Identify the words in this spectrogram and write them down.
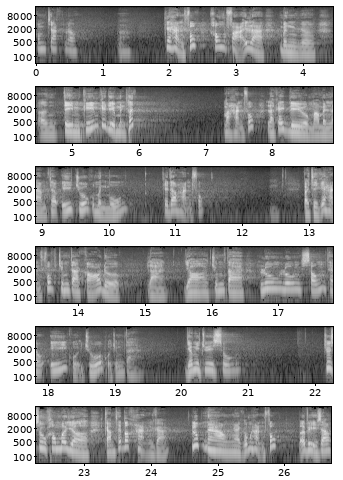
Không chắc đâu. À, cái hạnh phúc không phải là mình uh, tìm kiếm cái điều mình thích mà hạnh phúc là cái điều mà mình làm theo ý chúa của mình muốn. Cái đó hạnh phúc vậy thì cái hạnh phúc chúng ta có được là do chúng ta luôn luôn sống theo ý của Chúa của chúng ta. Giống như Chúa Giêsu. Chúa Giêsu không bao giờ cảm thấy bất hạnh cả. Lúc nào Ngài cũng hạnh phúc. Bởi vì sao?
